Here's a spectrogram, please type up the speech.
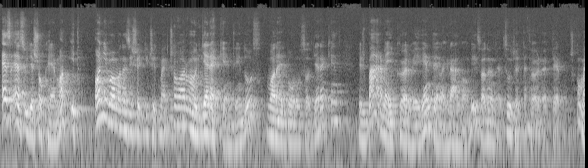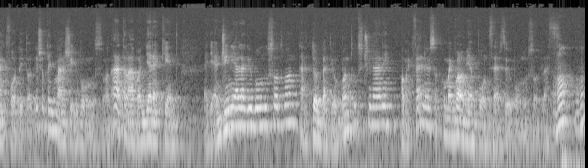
Ez, ez ugye sok helyen van. Itt annyival van ez is egy kicsit megcsavarva, hogy gyerekként indulsz, van egy bónuszod gyerekként, és bármelyik kör végén tényleg rád van bízva, dönthetsz úgy, hogy te fölnőttél, és akkor megfordítod, és ott egy másik bónusz van. Általában gyerekként egy engine jellegű bónuszod van, tehát többet jobban tudsz csinálni, ha meg felnősz, akkor meg valamilyen pontszerző bónuszod lesz. Aha, aha.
